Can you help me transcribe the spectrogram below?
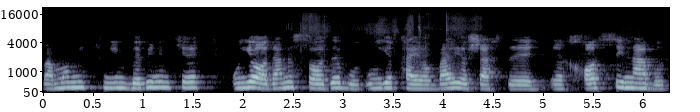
و ما می‌تونیم ببینیم که اون یه آدم ساده بود اون یه پیامبر یا شخص خاصی نبود.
